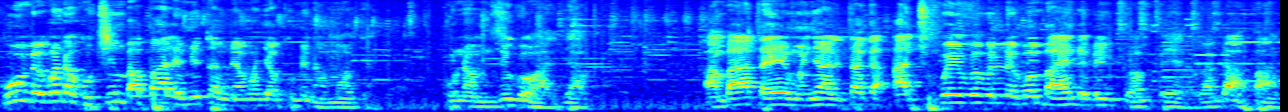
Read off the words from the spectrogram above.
Kumbe kwenda kuchimba pale mita mia moja kumi na moja kuna mzigo wa ajabu ambaye hata yeye mwenyewe alitaka achukue hivyo vile bomba aende benki wampe hela. Kaambia hapana,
